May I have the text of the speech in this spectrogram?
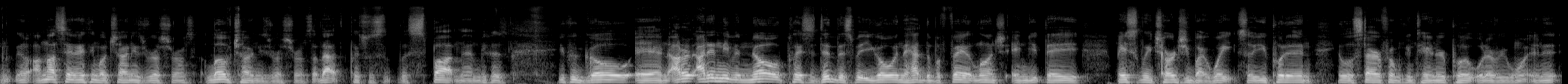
you know, I'm not saying anything about Chinese restaurants. I love Chinese restaurants. That place was the spot, man, because you could go and I don't, I didn't even know places did this, but you go in, they had the buffet at lunch and you, they basically charge you by weight. So you put in a little styrofoam container, put whatever you want in it.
